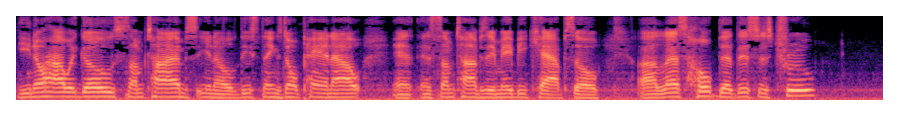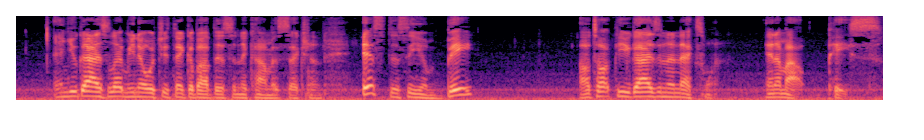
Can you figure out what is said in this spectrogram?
you know how it goes. Sometimes, you know, these things don't pan out, and, and sometimes they may be capped. So, uh, let's hope that this is true. And you guys let me know what you think about this in the comment section. It's the CMB. I'll talk to you guys in the next one. And I'm out. Peace.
